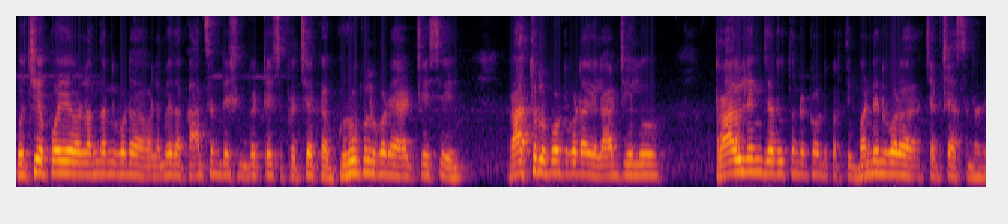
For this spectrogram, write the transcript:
వచ్చే పోయే వాళ్ళందరినీ కూడా వాళ్ళ మీద కాన్సన్ట్రేషన్ పెట్టేసి ప్రత్యేక గ్రూపులు కూడా యాడ్ చేసి రాత్రుల పూట కూడా ఈ లాడ్జీలు ట్రావెలింగ్ జరుగుతున్నటువంటి ప్రతి బండిని కూడా చెక్ చేస్తున్నారు.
